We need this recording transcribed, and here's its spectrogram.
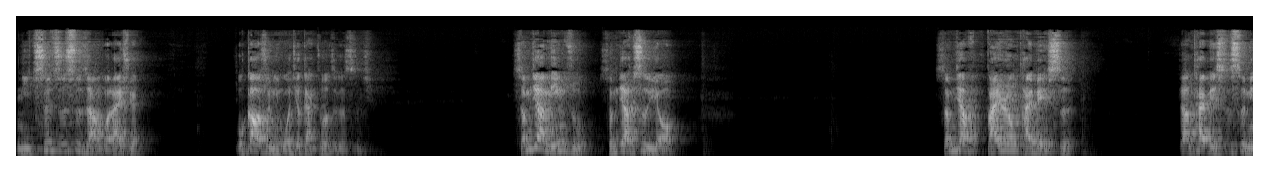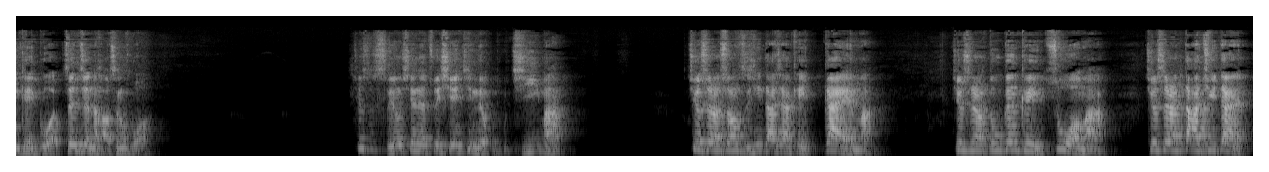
你辞职市长，我来选。我告诉你，我就敢做这个事情。什么叫民主？什么叫自由？什么叫繁荣台北市？让台北市市民可以过真正的好生活，就是使用现在最先进的五 G 嘛，就是让双子星大厦可以盖嘛，就是让都更可以做嘛，就是让大巨蛋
